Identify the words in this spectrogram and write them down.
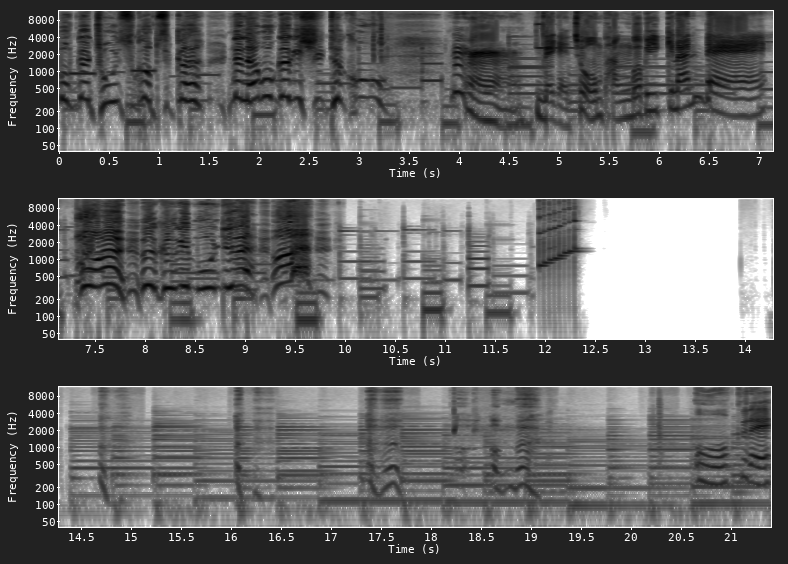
뭔가 좋은 수가 없을까? 난 학원 가기 싫다고. 음, 내게 좋은 방법이 있긴 한데. 어, 어, 그게 뭔데? 어? 어, 엄마. 어 그래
